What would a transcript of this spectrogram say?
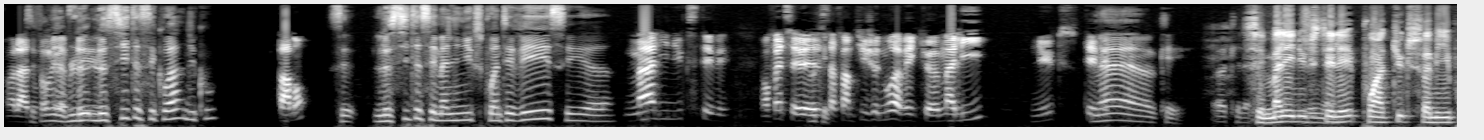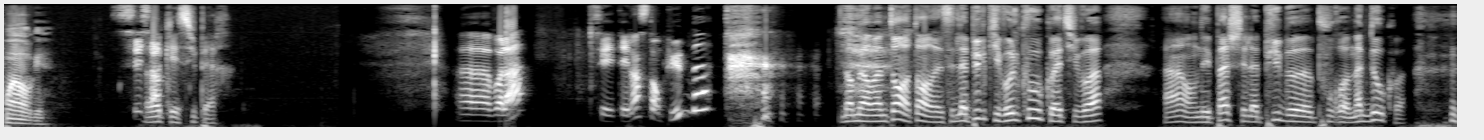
Voilà. C'est donc, formidable. euh, Le, site, c'est quoi, du coup? Pardon? C'est le site, c'est malinux.tv, c'est. euh, Ma Linux TV. En fait, c'est Ok. ça fait un petit jeu de mots avec euh, Mali, Nux, TV. Ah, ok. Ok, d'accord. C'est malinuxtele.tuxfamily.org. C'est ça. Ok, super. Euh, voilà. C'était l'instant pub. Non, mais en même temps, attends, c'est de la pub qui vaut le coup, quoi, tu vois. Hein, on n'est pas chez la pub euh, pour euh, McDo, quoi.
